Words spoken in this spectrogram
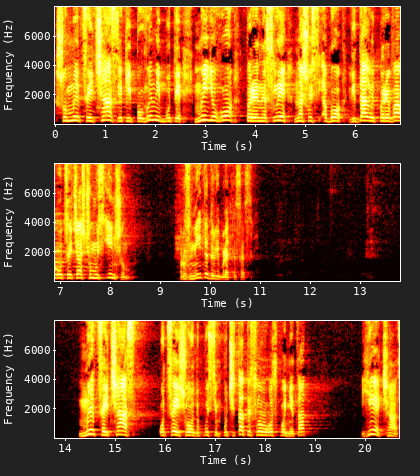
що ми цей час, який повинен бути, ми його перенесли на щось або віддали перевагу цей час чомусь іншому. Розумієте, дорогі браті та сестри? Ми цей час, оцей, що, допустимо, почитати Слово Господнє, так? Є час.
